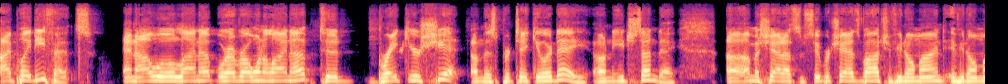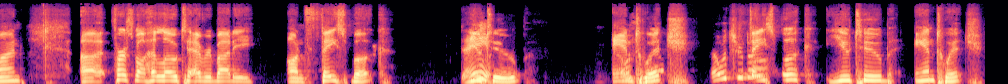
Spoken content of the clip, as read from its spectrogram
I play defense and I will line up wherever I want to line up to break your shit on this particular day on each Sunday. Uh, I'm gonna shout out some super chats, Voch, if you don't mind. If you don't mind, uh, first of all, hello to everybody on Facebook, Damn. YouTube, and Twitch. That what you? Facebook, YouTube, and Twitch.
